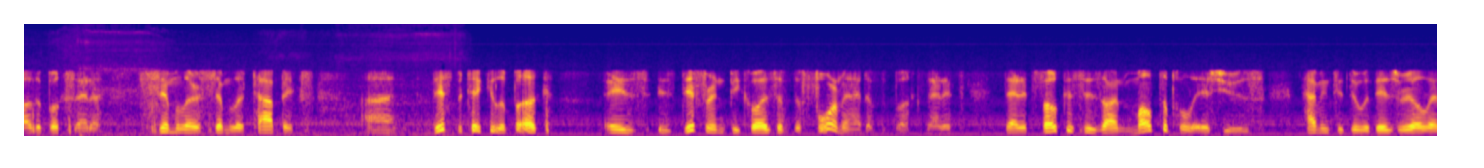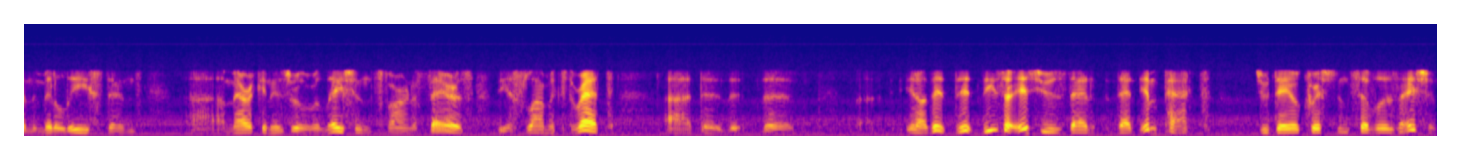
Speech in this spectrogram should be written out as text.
other books that are similar similar topics. This particular book is is different because of the format of the book that it that it focuses on multiple issues having to do with Israel and the Middle East and uh, American-Israel relations, foreign affairs, the Islamic threat, uh, the the, the uh, you know th- th- these are issues that that impact Judeo-Christian civilization,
